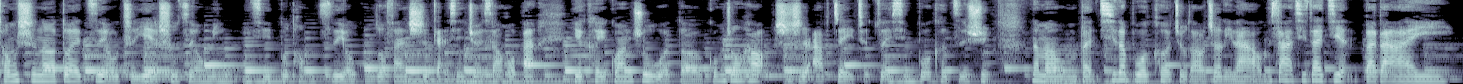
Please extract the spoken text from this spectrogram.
同时呢，对自由职业、数字游民以及不同自由工作方式感兴趣的小伙伴，也可以关注我的公众号，实时 update 最新播客资讯。那么我们本期的播客就到这里啦，我们下期再见，拜拜。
